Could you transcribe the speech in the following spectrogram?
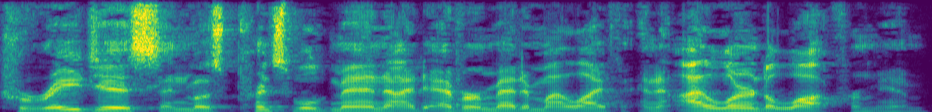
courageous, and most principled men I'd ever met in my life, and I learned a lot from him.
